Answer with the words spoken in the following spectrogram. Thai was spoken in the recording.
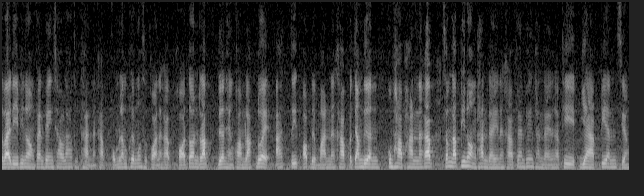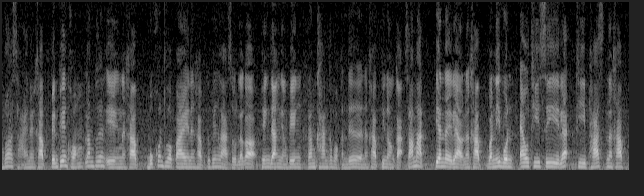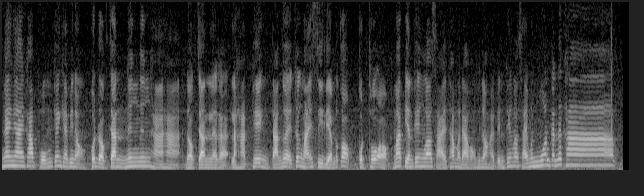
สบายดีพี่น้องแฟนเพลงชาวเล่าทุกท่านนะครับ ผมลำเพื่อนมงศกรนะครับ ขอต้อนรับเดือนแห่งความรักด้วย Artist of the Month นะครับ ประจำเดือนกุมภาพันธ์นะครับสำหรับพี่น้องท่านใดนะครับ แฟนเพลงท่านใดนะครับ ที่อยากเปลี่ยนเสียงรอดสายนะครับ เป็นเพลงของลำเพื่อนเองนะครับ บุคคลทั่วไปนะครับคือเพลงล่าสุดแล้วก็เพลงดังอย่างเพลงรำคาญก็บอกกันเด้อนะครับพี่น้องกะสามารถเปลี่ยนได้แล้วนะครับวันนี้บน LTC และ T Plus นะครับง่ายๆครับผมเพียงแค่พี่น้องกดดอกจันหนึ่งหนึ่งหาหาดอกจันแล้วก็รหัหัสเพลงตามด้วยเครื่องหมายสี่เหลี่ยม แล้วก็กดโทรออกมาเปลี่ยนเพลงล่อสายธรรมดาของพี่น้องให้เป็นเพลงล่อสายม้วนๆกันนะครับ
